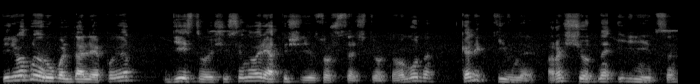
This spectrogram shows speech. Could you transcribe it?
Переводной рубль далее ПР, действующий с января 1964 года, коллективная расчетная единица,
